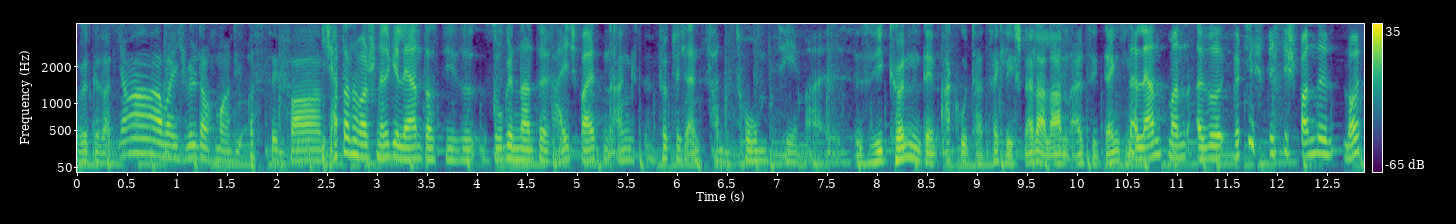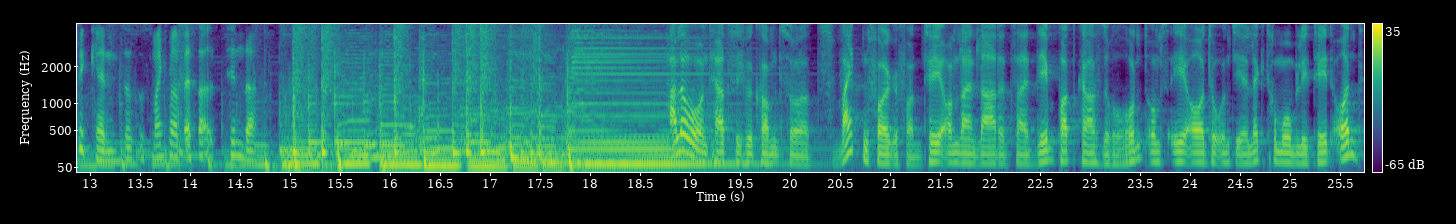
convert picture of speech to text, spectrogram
wird gesagt, ja, aber ich will doch mal an die Ostsee fahren. Ich habe dann aber schnell gelernt, dass diese sogenannte Reichweitenangst wirklich ein Phantomthema ist. Sie können den Akku tatsächlich schneller laden, als Sie denken. Da lernt man also wirklich richtig spannende Leute kennen. Das ist manchmal besser als Tinder. Hallo und herzlich willkommen zur zweiten Folge von T-Online Ladezeit, dem Podcast rund ums E-Auto und die Elektromobilität und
